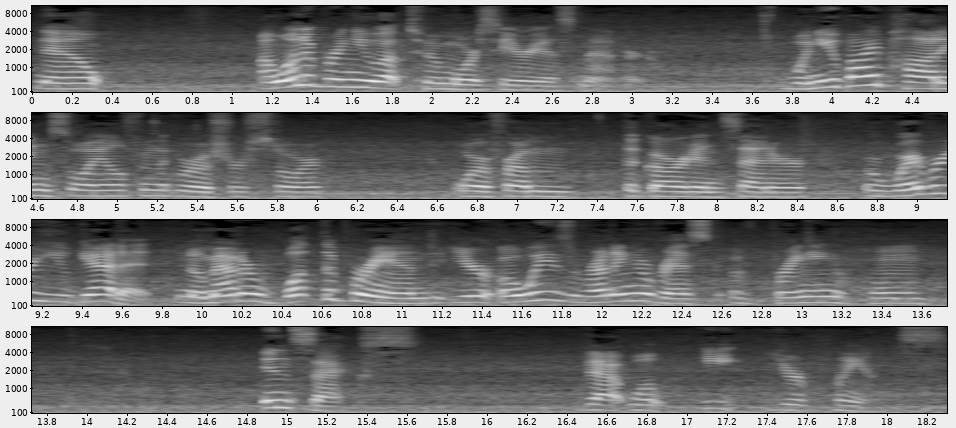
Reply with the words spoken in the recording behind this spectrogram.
Now, I want to bring you up to a more serious matter. When you buy potting soil from the grocery store or from the garden center or wherever you get it, no matter what the brand, you're always running a risk of bringing home insects that will eat your plants.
